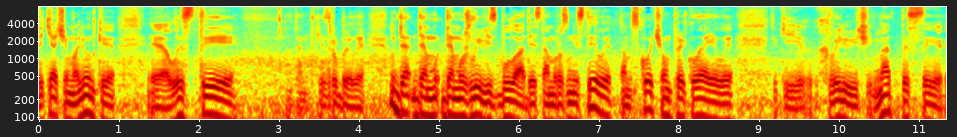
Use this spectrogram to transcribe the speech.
Дитячі малюнки, е, листи. Там такі зробили. Ну, де, де, де можливість була, десь там розмістили, там скотчем приклеїли, такі хвилюючі надписи,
